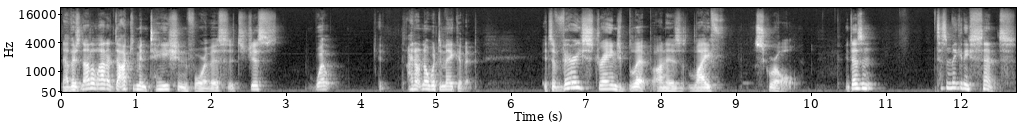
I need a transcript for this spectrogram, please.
Now, there's not a lot of documentation for this. It's just, well, it, I don't know what to make of it. It's a very strange blip on his life scroll. It doesn't it doesn't make any sense.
